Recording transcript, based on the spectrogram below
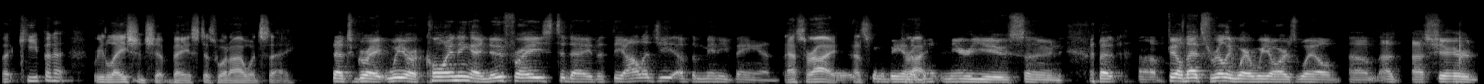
But keeping it relationship based is what i would say that's great. We are coining a new phrase today the theology of the minivan. That's right. So that's going to be in right. a near you soon. But uh, phil that's really where we are as well. Um, I, I shared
